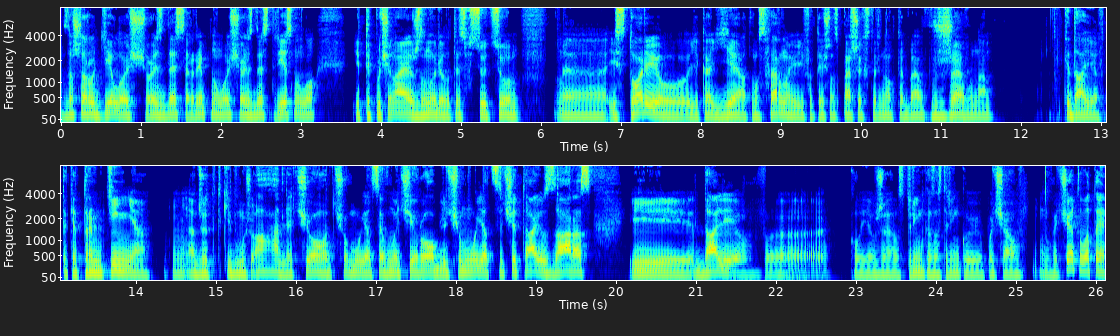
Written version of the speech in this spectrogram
зашароділо, щось десь рипнуло, щось десь тріснуло, і ти починаєш занурюватись всю цю е, історію, яка є атмосферною, і фактично з перших сторінок тебе вже вона кидає в таке тремтіння. Адже ти такий думаєш, ага, для чого? Чому я це вночі роблю? Чому я це читаю зараз? І далі, в, коли я вже сторінка за сторінкою почав вичитувати,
